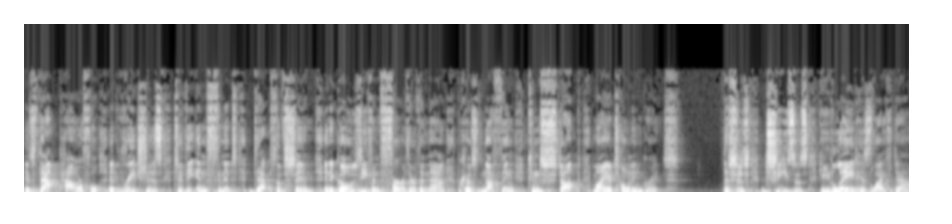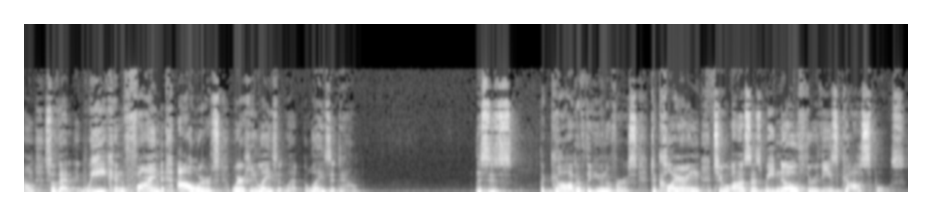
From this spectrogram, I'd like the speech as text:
is that powerful. It reaches to the infinite depth of sin. And it goes even further than that because nothing can stop my atoning grace. This is Jesus. He laid his life down so that we can find ours where he lays it, lays it down. This is the God of the universe declaring to us, as we know through these Gospels,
